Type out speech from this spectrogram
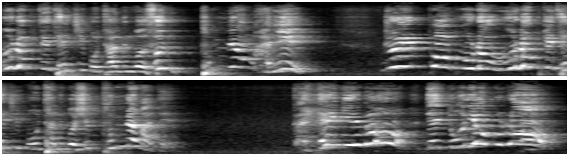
의롭게 되지 못하는 것은 분명하니 율법으로 의롭게 되지 못하는 것이 분명하대. 그러니까 행위로 내 노력으로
